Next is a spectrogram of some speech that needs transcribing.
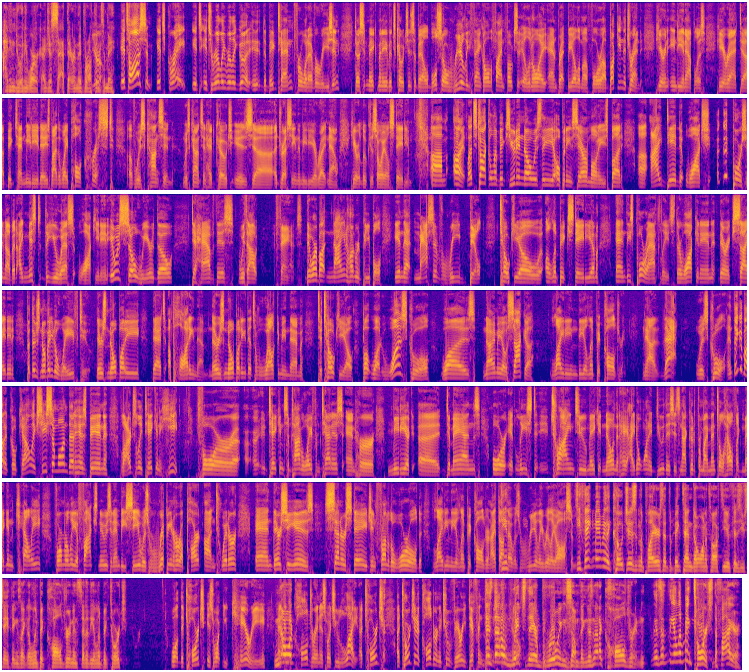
I didn't do any work. I just sat there and they brought them You're- to me. It's awesome. It's great. It's it's really really good. It, the Big Ten, for whatever reason, doesn't make many of its coaches available. So really thank all the fine folks at Illinois and Brett Bielema for uh, bucking the trend here in Indianapolis here at uh, Big Ten Media Days. By the way, Paul Chryst of Wisconsin. Wisconsin head coach is uh, addressing the media right now here at Lucas Oil Stadium. Um, all right, let's talk Olympics. You didn't know it was the opening ceremonies, but uh, I did watch a good portion of it. I missed the U.S. walking in. It was so weird, though, to have this without fans. There were about 900 people in that massive rebuilt Tokyo Olympic Stadium, and these poor athletes, they're walking in, they're excited, but there's nobody to wave to. There's nobody that's applauding them. There's nobody that's welcoming them to Tokyo. But what was cool was Naomi Osaka lighting the Olympic cauldron. Now that was cool. And think about it, Kokell. Like she's someone that has been largely taking heat for uh, taking some time away from tennis and her media uh, demands, or at least trying to make it known that hey, I don't want to do this. It's not good for my mental health. Like Megyn Kelly, formerly of Fox News and NBC, was ripping her apart on Twitter, and there she is, center stage in front of the world, lighting the Olympic cauldron. I thought you- that was really, really awesome. Do you think maybe the coaches and the players at the Big Ten don't want to talk to you because you say things like Olympic cauldron instead of the Olympic torch? Well, the torch is what you carry. No, the cauldron is what you light. A torch, a torch, and a cauldron are two very different There's things. There's not a witch there brewing something. There's not a cauldron. A, the Olympic torch, the fire.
